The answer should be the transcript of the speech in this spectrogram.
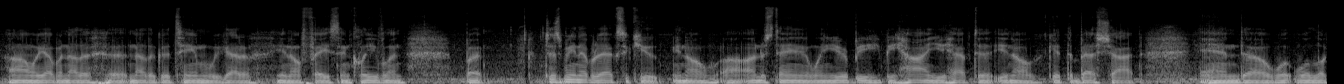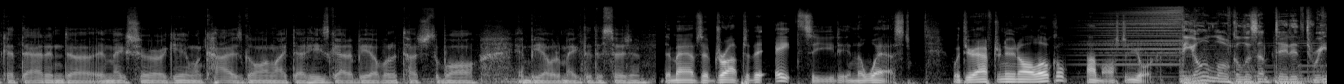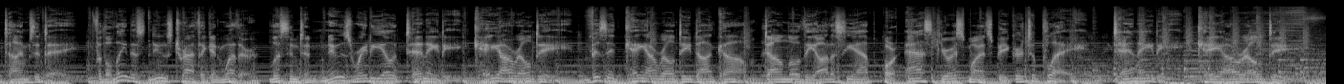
Uh, we have another another good team we got to you know face in Cleveland, but just being able to execute, you know, uh, understanding that when you're be behind, you have to, you know, get the best shot, and uh, we'll, we'll, look at that and uh, and make sure again when Kai is going like that, he's got to be able to touch the ball and be able to make the decision. The Mavs have dropped to the eighth seed in the West. With your afternoon All Local, I'm Austin York. The All Local is updated three times a day. For the latest news, traffic, and weather, listen to News Radio 1080 KRLD. Visit KRLD.com, download the Audacy app, or ask your smart speaker to play 1080 KRLD.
